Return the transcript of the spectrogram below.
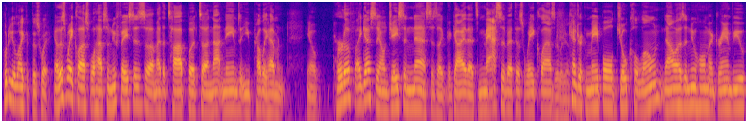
Who do you like it this way? Yeah, this weight class will have some new faces um, at the top, but uh, not names that you probably haven't, you know, heard of, I guess. You know, Jason Ness is like a guy that's massive at this weight class. Really Kendrick Maple, Joe Colon now has a new home at Grandview.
